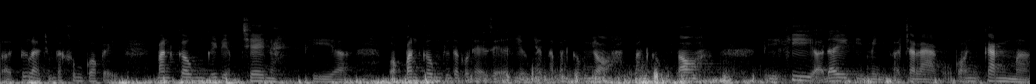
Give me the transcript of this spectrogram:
ờ, tức là chúng ta không có cái ban công cái điểm trên này. Thì ờ, hoặc ban công chúng ta có thể dễ hiểu nhất là ban công nhỏ ban công to. Thì khi ở đây thì mình ở Trà Là cũng có những căn mà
